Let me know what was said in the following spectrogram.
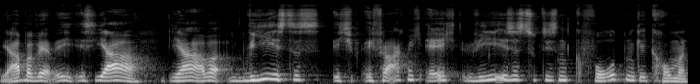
Ja, aber wer ist, ja, ja, aber wie ist das, ich, ich frage mich echt, wie ist es zu diesen Quoten gekommen?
